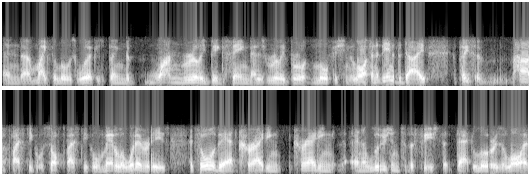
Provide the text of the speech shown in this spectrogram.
and uh, make the lures work has been the one really big thing that has really brought lure fishing to life. And at the end of the day, a piece of hard plastic or soft plastic or metal or whatever it is, it's all about creating creating an illusion to the fish that that lure is alive.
